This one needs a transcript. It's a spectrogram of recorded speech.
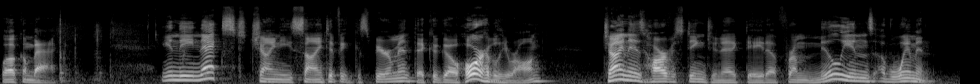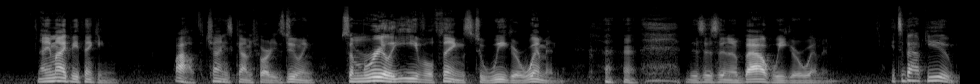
Welcome back. In the next Chinese scientific experiment that could go horribly wrong, China is harvesting genetic data from millions of women. Now you might be thinking, wow, the Chinese Communist Party is doing some really evil things to Uyghur women. this isn't about Uyghur women. It's about you.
